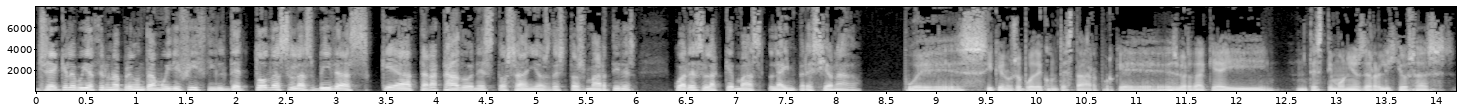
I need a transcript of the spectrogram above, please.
Sé que le voy a hacer una pregunta muy difícil. De todas las vidas que ha tratado en estos años de estos mártires, ¿cuál es la que más la ha impresionado? Pues sí que no se puede contestar, porque es verdad que hay testimonios de religiosas,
